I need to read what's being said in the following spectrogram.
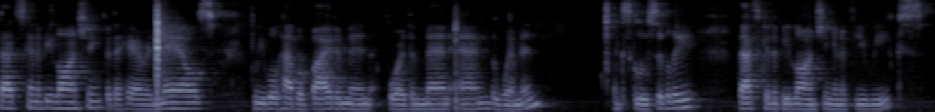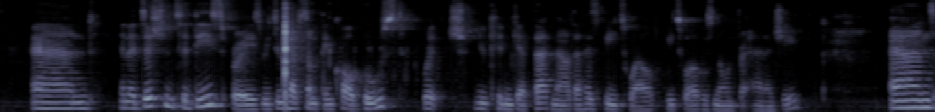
that's going to be launching for the hair and nails. We will have a vitamin for the men and the women exclusively. That's going to be launching in a few weeks. And in addition to these sprays, we do have something called Boost, which you can get that now that has B12. B12 is known for energy. And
